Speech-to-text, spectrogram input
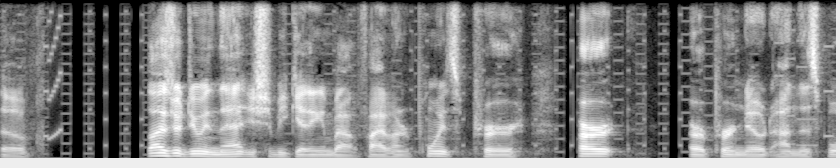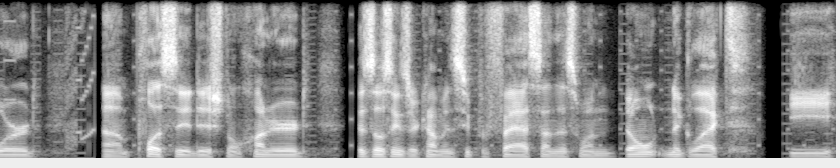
So as long as you're doing that, you should be getting about 500 points per part or per note on this board, um, plus the additional 100, because those things are coming super fast on this one. Don't neglect the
